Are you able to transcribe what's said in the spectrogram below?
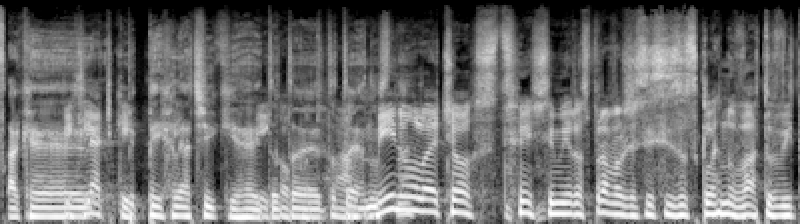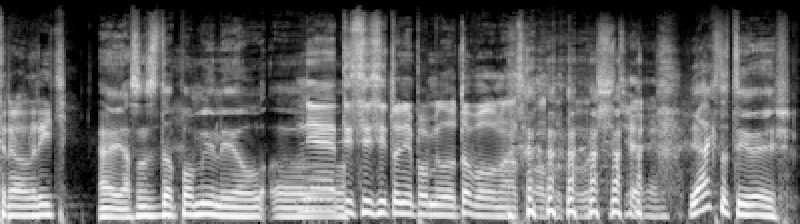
Také... Pichľačky. pi- Pichľačíky, hej, Ty toto je, toto je hnusné. Minule, čo si, mi rozprával, že si si zo sklenú vatu vytrel riť. Hej, ja som si to pomýlil. Uh, Nie, ty si si to nepomýlil, to bolo na schvál, toto určite. Jak to ty vieš?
